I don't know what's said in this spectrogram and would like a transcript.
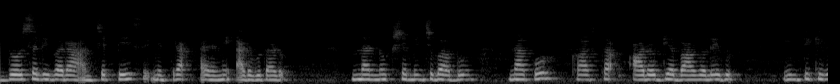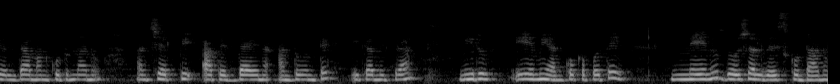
దోశలు ఇవ్వరా అని చెప్పేసి మిత్ర ఆయనని అడుగుతాడు. నన్ను క్షమించు బాబు నాకు కాస్త ఆరోగ్య బాగలేదు. ఇంటికి వెళ్దాం అనుకుంటున్నాను. అని చెప్పి ఆ పెద్ద ఆయన అంటూ ఉంటే ఇక మిత్ర మీరు ఏమీ అనుకోకపోతే నేను దోషాలు వేసుకుంటాను.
